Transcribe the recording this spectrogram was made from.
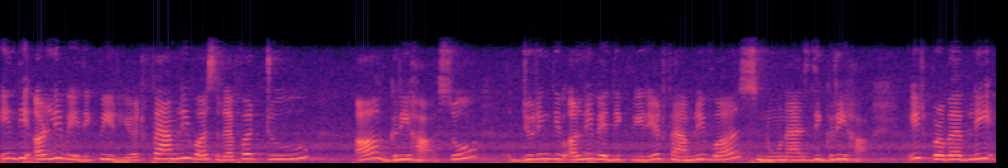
in the early Vedic period, family was referred to a griha. So, during the early Vedic period, family was known as the griha. It probably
